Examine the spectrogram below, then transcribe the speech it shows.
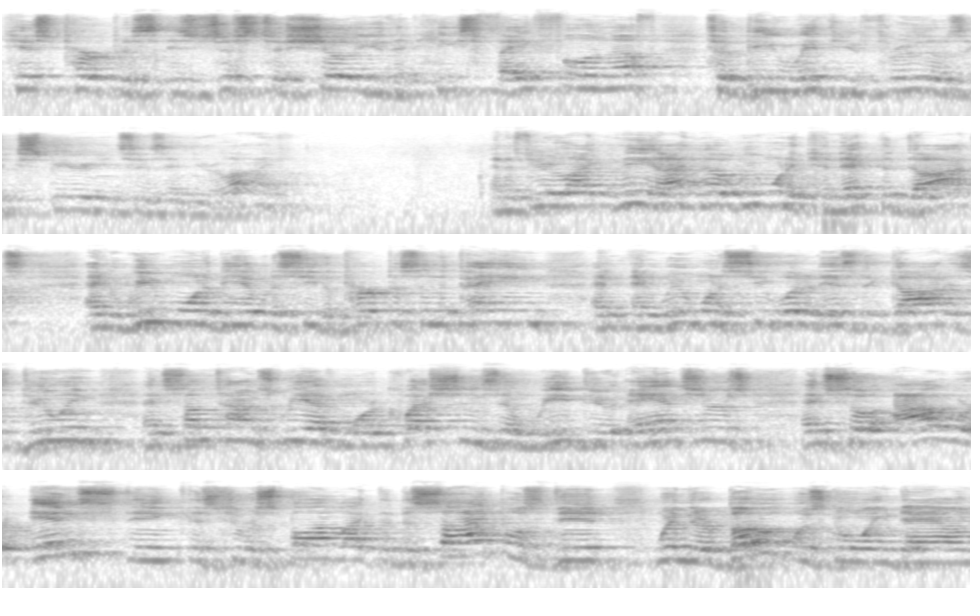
his purpose is just to show you that he's faithful enough to be with you through those experiences. And if you're like me, I know we want to connect the dots and we want to be able to see the purpose in the pain and, and we want to see what it is that God is doing. And sometimes we have more questions than we do answers. And so our instinct is to respond like the disciples did when their boat was going down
